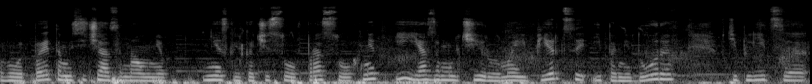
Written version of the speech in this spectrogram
Вот, поэтому сейчас она у меня несколько часов просохнет, и я замульчирую мои перцы и помидоры в теплице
